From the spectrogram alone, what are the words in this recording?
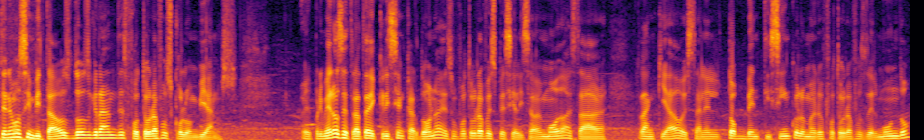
Tenemos invitados dos grandes fotógrafos colombianos. El primero se trata de Cristian Cardona, es un fotógrafo especializado en moda, está rankeado, está en el top 25 de los mejores fotógrafos del mundo.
